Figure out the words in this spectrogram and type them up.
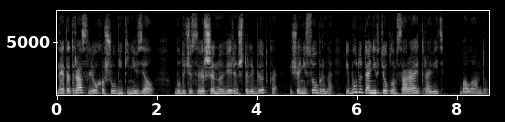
На этот раз Леха шубники не взял, будучи совершенно уверен, что лебедка еще не собрана, и будут они в теплом сарае травить баланду.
